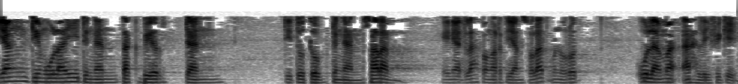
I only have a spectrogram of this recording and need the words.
yang dimulai dengan takbir dan ditutup dengan salam. Ini adalah pengertian salat menurut ulama ahli fikih.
